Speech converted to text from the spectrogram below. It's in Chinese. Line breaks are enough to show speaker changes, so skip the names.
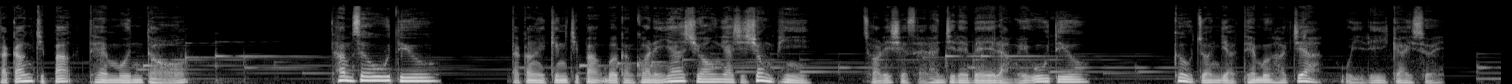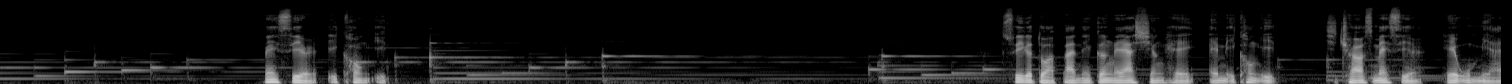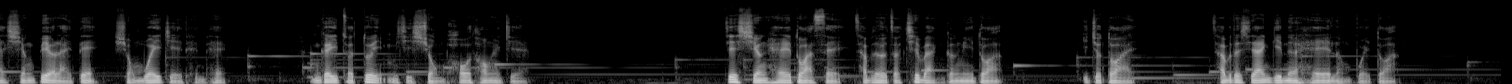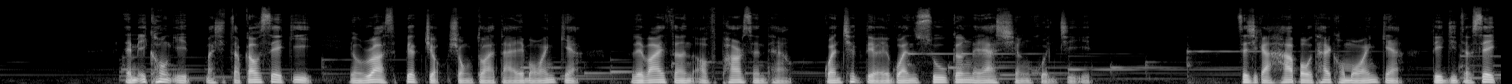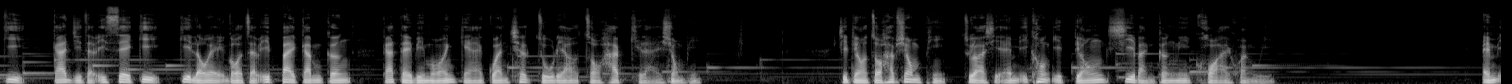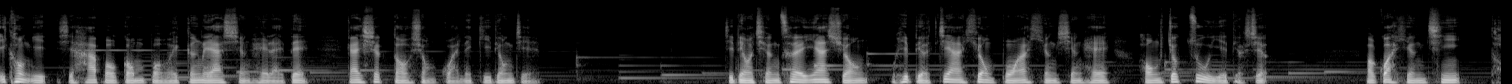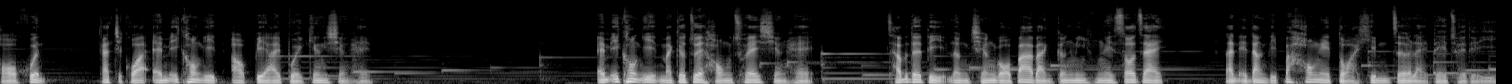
逐工一百天文图，探索宇宙。逐工会经一百无共款的影像，也是相片，带你熟悉咱这个迷人的宇宙。更有专业天文学者为你解说。
Messier 一控一，是一个大班的光来星系 M 一控一，是 Charles Messier 迄有名的星表内底上尾一个天体。毋过伊绝对毋是上普通的一个。这星系大小差不多十七万光年大，伊就大，差不多是咱银河系两倍大。M 一控一嘛是十九世纪用 Ross 壁族上大台的望远镜 Leviathan of Parsonstown 观测到的原始光粒仔成分之一。这是个哈勃太空望远镜第二十世纪甲二十一世纪记录的五十一摆感光甲地面望远镜的观测资料组合起来的相片。这张组合相片主要是 M 一控一中四万光年宽的范围。M 一控一是哈勃公布的光粒仔星系内底解释度上悬的其中一个。这张清澈的影像有翕到正向盘形星系风足注意的特色，包括星星、土粉，甲一寡 M 一空一后壁的背景星系。M 一空一嘛叫做风吹星系，差不多伫两千五百万光年远的所在。咱会当伫北方的大星座内底找到伊。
